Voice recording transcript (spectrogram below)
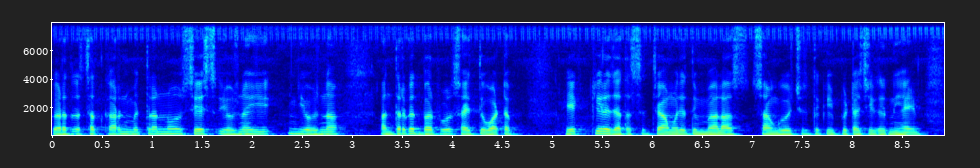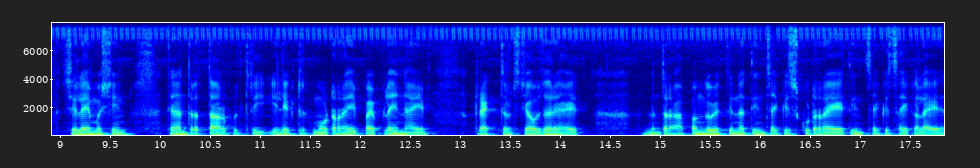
करत असतात. कारण मित्रांनो शेष योजना ही योजना अंतर्गत भरपूर साहित्य वाटप हे केलं जात असतं. ज्यामध्ये तुम्ही मला सांगू इच्छितो की पिठाची गिरणी आहे शिलाई मशीन त्यानंतर तारपत्री इलेक्ट्रिक मोटर आहे पाईपलाईन आहे ट्रॅक्टरची अवजारे आहेत नंतर अपंग व्यक्तींना तीन चाकी स्कूटर आहे तीन चाकी सायकल आहे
